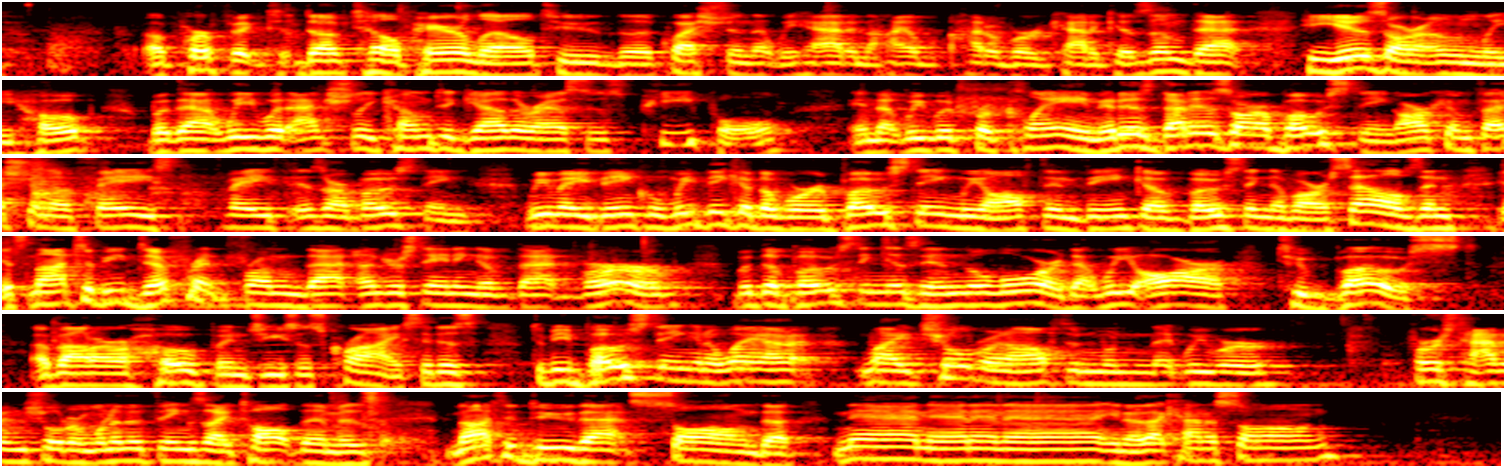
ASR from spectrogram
a perfect dovetail parallel to the question that we had in the Heidelberg Catechism that He is our only hope, but that we would actually come together as His people and that we would proclaim it is that is our boasting. Our confession of faith faith is our boasting. We may think when we think of the word boasting we often think of boasting of ourselves and it's not to be different from that understanding of that verb but the boasting is in the lord that we are to boast about our hope in Jesus Christ. It is to be boasting in a way. I, my children often, when we were first having children, one of the things I taught them is not to do that song, the na na na na, you know, that kind of song.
